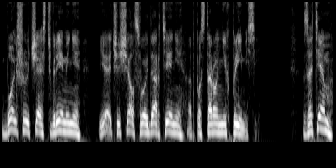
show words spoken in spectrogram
Большую часть времени я очищал свой дар тени от посторонних примесей. Затем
